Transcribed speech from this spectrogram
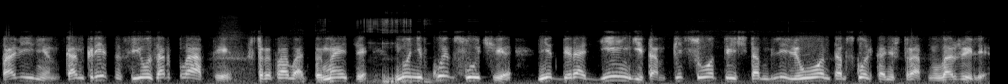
повинен, конкретно с его зарплаты штрафовать, понимаете? Но ни в коем случае не отбирать деньги, там, 500 тысяч, там, миллион, там, сколько они штраф наложили.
